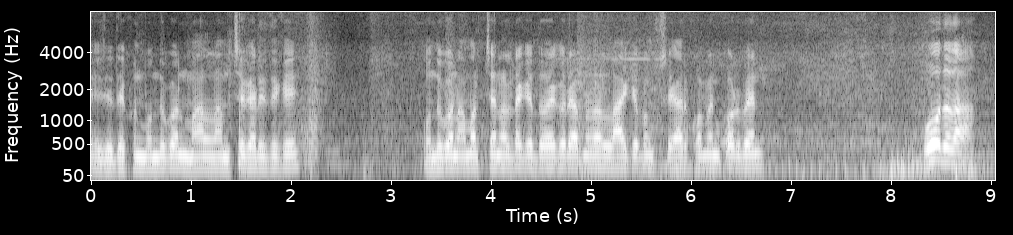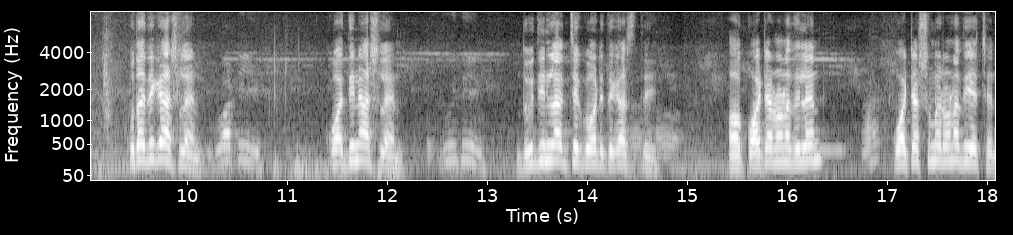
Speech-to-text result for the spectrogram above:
এই যে দেখুন বন্ধুগণ মাল নামছে গাড়ি থেকে। বন্ধুগণ আমার চ্যানেলটাকে দয়া করে আপনারা লাইক এবং শেয়ার কমেন্ট করবেন। ও দাদা কোথায় থেকে আসলেন? কয়দিনে আসলেন? দুই দিন। লাগছে গুয়াহাটি থেকে আসতে। ও কয়টা রওনা দিলেন? হ্যাঁ? কয়টার সময় রওনা দিয়েছেন?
